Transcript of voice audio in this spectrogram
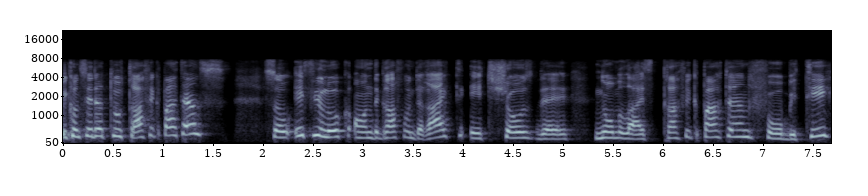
We consider two traffic patterns. So if you look on the graph on the right, it shows the normalized traffic pattern for BT.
